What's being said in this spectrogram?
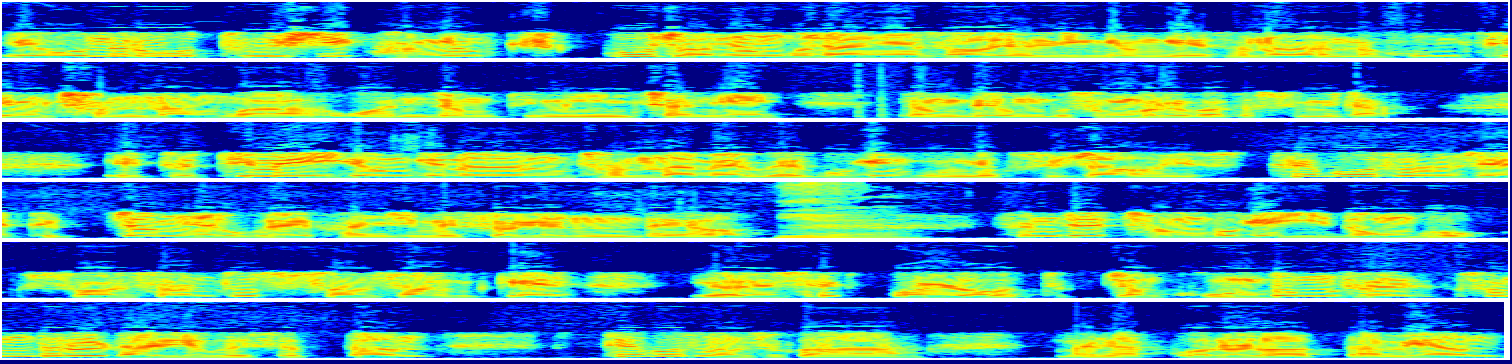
이 오늘 오후 2시 광양 축구 전용구장에서 열린 경기에서는 홈팀 전남과 원정팀 인천이 0대0 무승부를 거뒀습니다. 이 두 팀의 이 경기는 전남의 외국인 공격수죠. 이 스테보 선수의 득점 여부에 관심이 쏠렸는데요. 예. 현재 전북의 이동국, 수원 산토스 선수와 함께 13골로 득점 공동 살- 선두를 달리고 있었던 스테보 선수가 만약 골을 넣었다면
